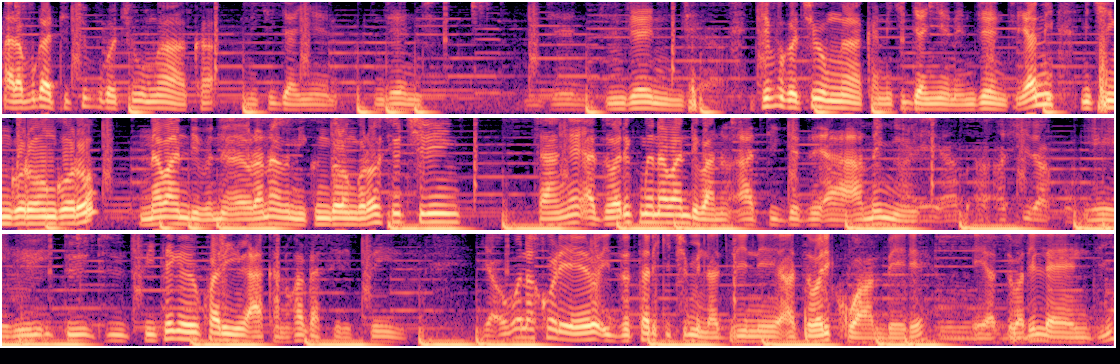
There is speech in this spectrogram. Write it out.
aravuga ati ikivugo cy'umwaka ni kijya nyene. Njenje njenje ikivugo cy'uyu mwaka ni kijya nyene. Njenje yani ni kingorongoro n'abandi urana ni kingorongoro featuring canke azoba ari kumwe n'abandi bantu atigeze amenyesha. Ashirako. Eh, bi- tu- tu- twitege yuko ari akantu k'agasiripurize ya ubona ko rero izo tariki cumi na zine azoba ari kuwa mbere eh, azoba ari lendi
